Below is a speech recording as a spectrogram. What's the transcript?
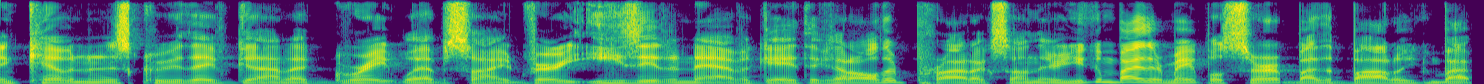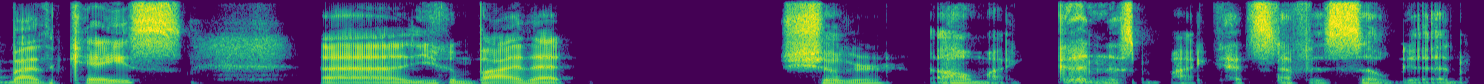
And Kevin and his crew, they've got a great website, very easy to navigate. They've got all their products on there. You can buy their maple syrup by the bottle, you can buy it by the case. Uh, you can buy that sugar. Oh my goodness, Mike, that stuff is so good.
